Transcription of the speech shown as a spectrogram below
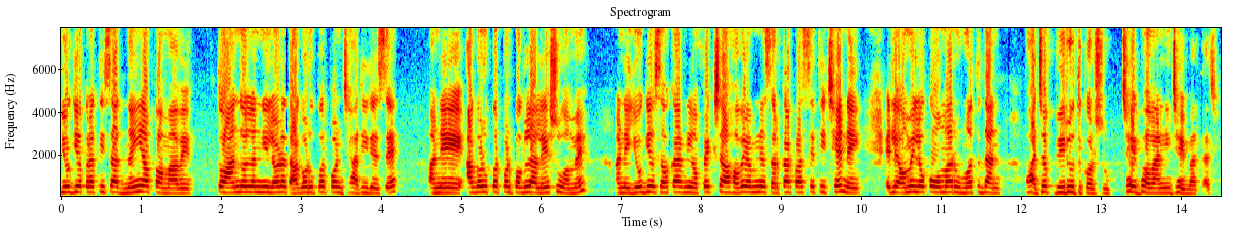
યોગ્ય પ્રતિસાદ નહીં આપવામાં આવે તો આંદોલનની લડત આગળ ઉપર પણ જારી રહેશે અને આગળ ઉપર પણ પગલાં લેશું અમે. અને યોગ્ય સહકારની અપેક્ષા હવે અમને સરકાર પાસેથી છે નહીં. એટલે અમે લોકો અમારું મતદાન ભાજપ વિરુદ્ધ કરશું. જય ભવાની, જય માતાજી.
